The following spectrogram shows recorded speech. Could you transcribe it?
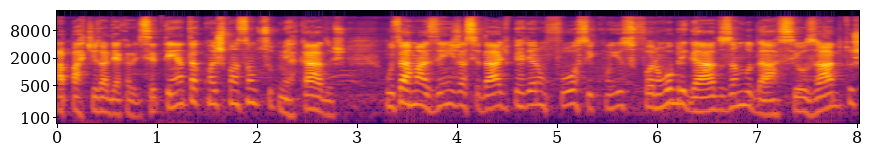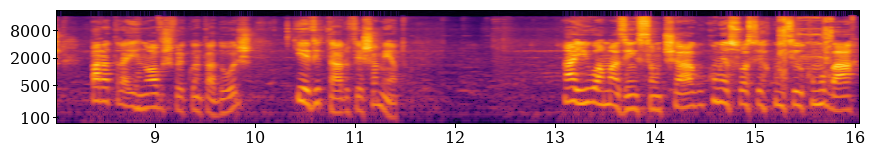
A partir da década de 70, com a expansão dos supermercados, os armazéns da cidade perderam força e, com isso, foram obrigados a mudar seus hábitos para atrair novos frequentadores e evitar o fechamento. Aí o armazém São Tiago começou a ser conhecido como bar,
